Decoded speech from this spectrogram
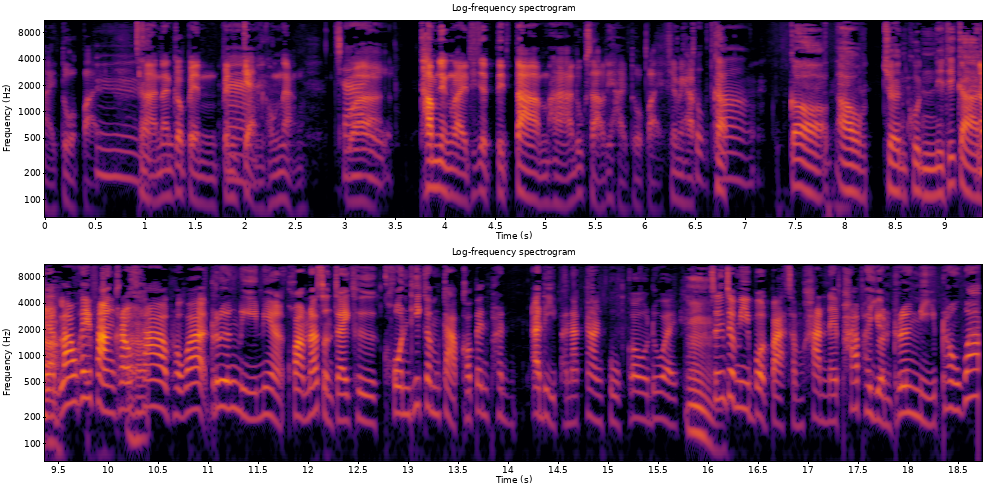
หายตัวไปอ่านั่นก็เป็นเป็นอ่าแก่นของหนังใช่ว่า ทำอย่างไรที่จะติดตามหาลูกสาวที่หายตัวไปใช่ไหมครับถูกครับต้องก็เอาเชิญคุณนิติการเดี๋ยวเล่าให้ฟังคอ่าร่าวฮะๆเพราะว่าเรื่องนี้เนี่ยความน่าสนใจคือคนที่กำกับเขาเป็นพนอดีตพนักงาน Google ด้วยอืมซึ่งจะมีบทบาทสำคัญในภาพยนตร์เรื่องนี้ เพราะว่า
